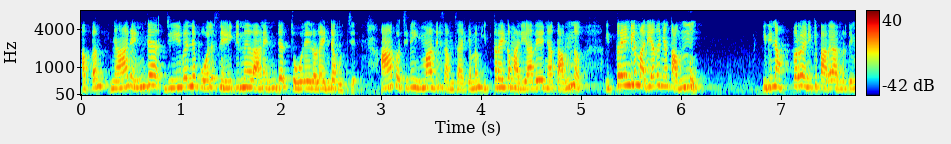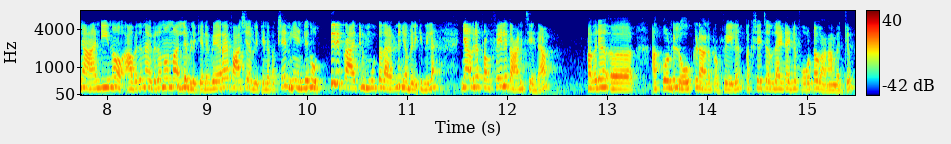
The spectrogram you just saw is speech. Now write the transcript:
അപ്പം ഞാൻ എന്റെ ജീവനെ പോലെ സ്നേഹിക്കുന്നതാണ് എന്റെ ചോരയിലുള്ള എന്റെ കൊച്ച്. ആ കൊച്ചിനെ ഇമാതിരി സംസാരിക്കണം. ഇത്രയൊക്കെ മര്യാദയെ ഞാൻ തന്നു. ഇത്രയെങ്കിലും മര്യാദ ഞാൻ തന്നു. ഇതിനപ്പുറം എനിക്ക് പറയാൻ പറ്റും ആന്റീനോ അവരെന്ന് ഇവരൊന്നും അല്ല വിളിക്കുന്നത് വേറെ ഭാഷ വിളിക്കുന്നത് പക്ഷേ നീ എന്റെ ഒത്തിരി പ്രായത്തിൽ മൂത്തതായിട്ട് ഞാൻ വിളിക്കുന്നില്ല. ഞാൻ അവരുടെ പ്രൊഫൈൽ കാണിച്ചു തരാം. അവർ അക്കൗണ്ട് ലോക്കഡാണ് പ്രൊഫൈൽ പക്ഷേ ചെറുതായിട്ട് എന്റെ ഫോട്ടോ കാണാൻ പറ്റും.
